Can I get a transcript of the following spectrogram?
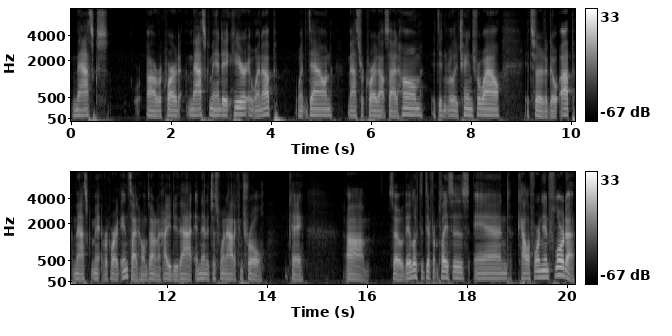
masks uh, required mask mandate here. It went up, went down. Mask required outside home. It didn't really change for a while. It started to go up. Mask required inside homes. I don't know how you do that. And then it just went out of control. Okay. Um, so they looked at different places and California and Florida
